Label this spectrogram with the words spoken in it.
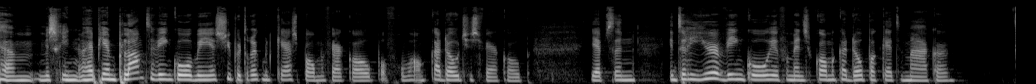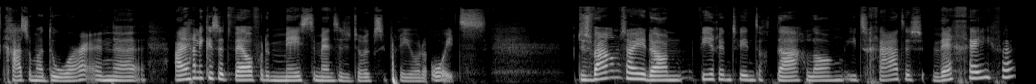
Um, misschien heb je een plantenwinkel, ben je super druk met kerstbomenverkoop of gewoon cadeautjesverkoop. Je hebt een interieurwinkel, heel veel mensen komen cadeaupakketten maken. Ga zo maar door. En uh, eigenlijk is het wel voor de meeste mensen de drukste periode ooit. Dus waarom zou je dan 24 dagen lang iets gratis weggeven?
